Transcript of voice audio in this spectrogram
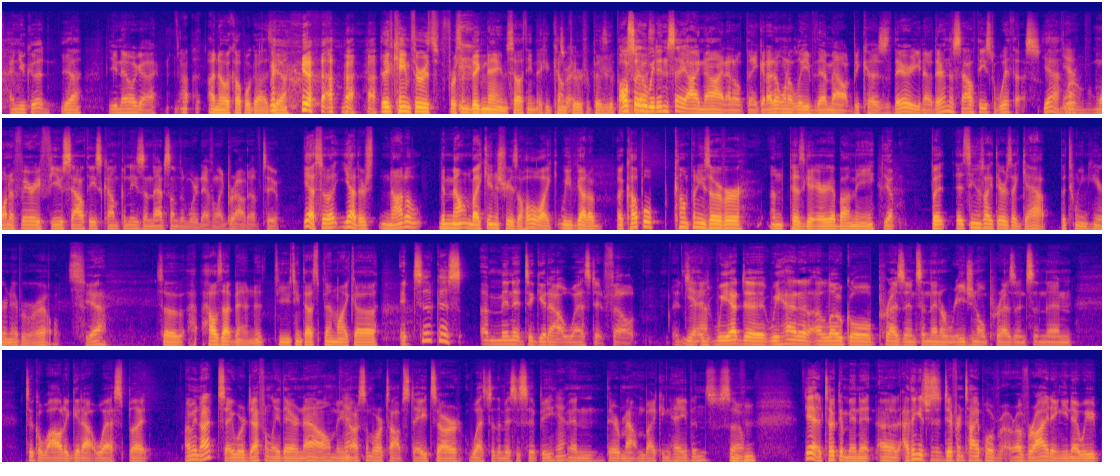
and you could. Yeah. You know a guy. I, I know a couple guys. Yeah. They've came through for some big names, so I think they could come right. through for Pisgah. Also, we didn't say I nine. I don't think, and I don't want to leave them out because they're you know they're in the southeast with us. Yeah. Yeah. we're one of very few southeast companies, and that's something we're definitely proud of too. Yeah, so uh, yeah, there's not a the mountain bike industry as a whole. Like we've got a, a couple companies over in the Pisgah area by me, Yep. but it seems like there's a gap between here and everywhere else. Yeah. So how's that been? Do you think that's been like a It took us a minute to get out west. It felt. It's, Yeah. it- we had to. We had a, a local presence and then a regional presence, and then took a while to get out west. But I mean, I'd say we're definitely there now. I mean, Yeah. our, some of our top states are west of the Mississippi, Yeah. and they're mountain biking havens. So. Mm-hmm. Yeah, it took a minute. Uh, I think it's just a different type of of riding. You know, we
